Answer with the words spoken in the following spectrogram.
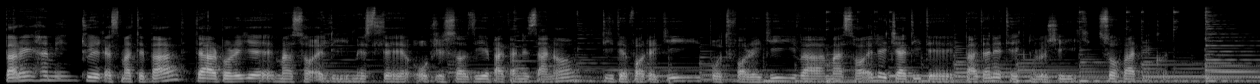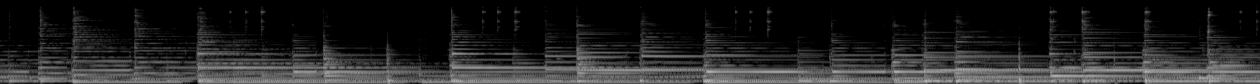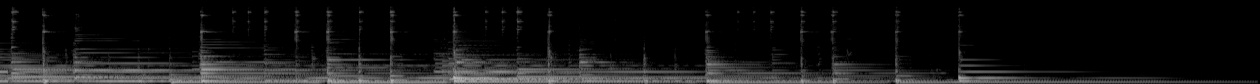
برای همین توی قسمت بعد درباره مسائلی مثل ابژه سازی بدن زنان، دیدوارگی، بطفارگی و مسائل جدید بدن تکنولوژیک صحبت می‌کنیم.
